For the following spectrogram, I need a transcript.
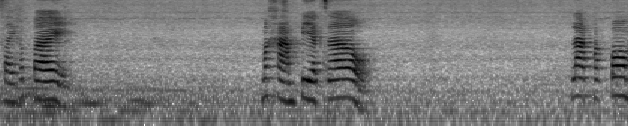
ใส่เข้าไปมะขามเปียกเจ้ารากผักป้อม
